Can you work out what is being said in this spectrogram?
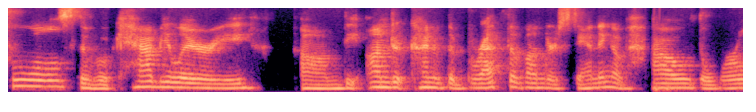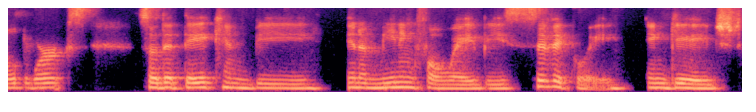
tools, the vocabulary, um, the under kind of the breadth of understanding of how the world works so that they can be in a meaningful way be civically engaged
